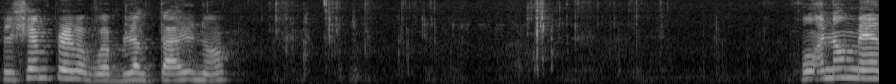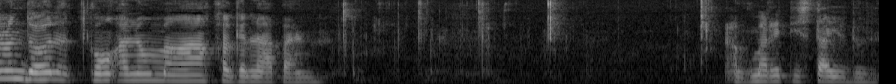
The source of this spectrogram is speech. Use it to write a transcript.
So, syempre, mag-vlog tayo, no? Kung anong meron doon at kung anong mga kaganapan. Magmaritis tayo doon.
